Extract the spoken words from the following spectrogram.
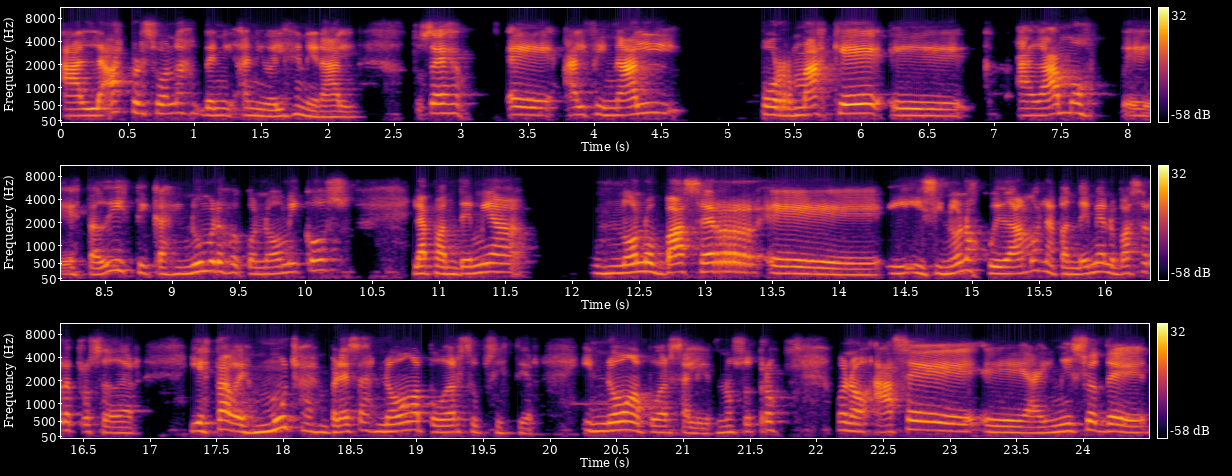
a las personas a nivel general. Entonces, eh, al final por más que eh, hagamos eh, estadísticas y números económicos, la pandemia no nos va a hacer, eh, y, si no nos cuidamos, la pandemia nos va a hacer retroceder. Y esta vez muchas empresas no van a poder subsistir y no van a poder salir. Nosotros, bueno, hace eh, a inicios de,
